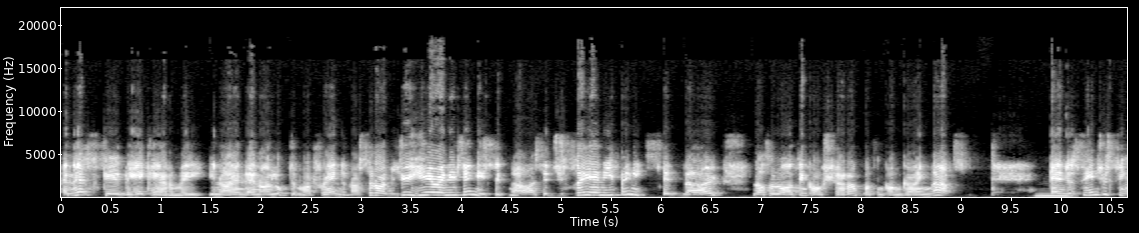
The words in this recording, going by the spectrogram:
And that scared the heck out of me, you know. And, and I looked at my friend and I said, Oh, did you hear anything? He said, No. I said, Did you see anything? He said, No. And I thought, Oh, I think I'll shut up. I think I'm going nuts. Mm. And it's interesting,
